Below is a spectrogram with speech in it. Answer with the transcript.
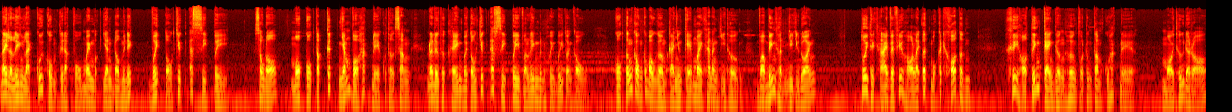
Đây là liên lạc cuối cùng từ đặc vụ may mật danh Dominic với tổ chức SCP. Sau đó, một cuộc tập kích nhắm vào hắc địa của thợ săn đã được thực hiện bởi tổ chức SCP và Liên minh huyền bí toàn cầu. Cuộc tấn công có bao gồm cả những kẻ mang khả năng dị thường và biến hình như dự đoán. Tuy thiệt hại về phía họ lại ít một cách khó tin, khi họ tiến càng gần hơn vào trung tâm của hắc địa, mọi thứ đã rõ.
